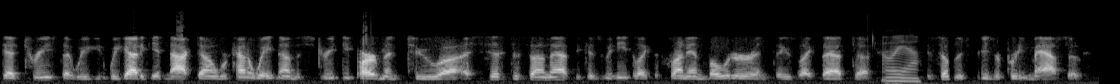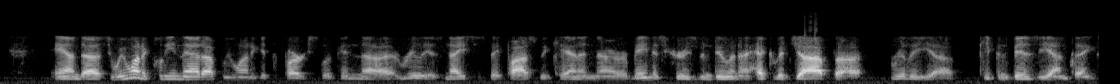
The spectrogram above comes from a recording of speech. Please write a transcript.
dead trees that we we got to get knocked down. We're kind of waiting on the street department to uh, assist us on that because we need like the front end loader and things like that. Uh, Oh, yeah. some of the trees are pretty massive, and uh, so we want to clean that up. We want to get the parks looking uh, really as nice as they possibly can. And our maintenance crew's been doing a heck of a job, uh, really uh, keeping busy on things.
